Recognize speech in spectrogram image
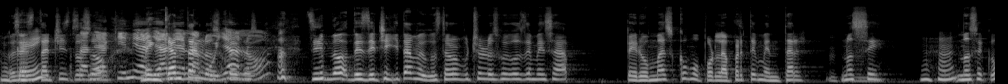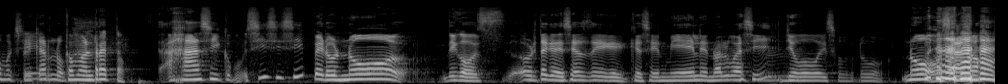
O sea, está O chistoso. sea, ni aquí, ni me allá, ni en encantan los juegos. ¿no? Sí, no, desde chiquita me gustaron mucho los juegos de mesa, pero más como por la parte mental. No sé. No sé cómo explicarlo. como el reto. Ajá, sí, como, sí, sí, sí, pero no, digo, ahorita que decías de que se enmielen o algo así, yo eso no, no, o sea, no.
